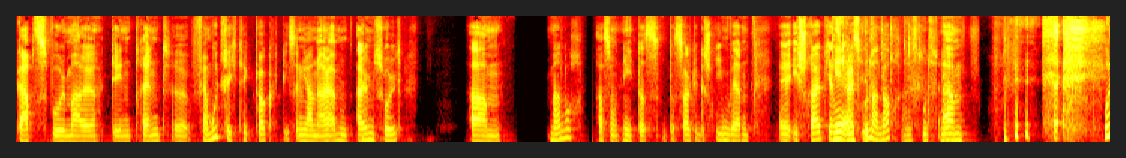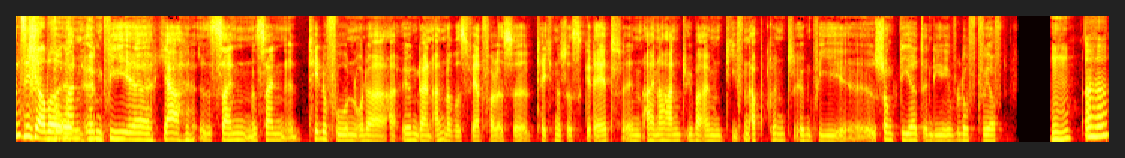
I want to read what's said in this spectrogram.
Gab es wohl mal den Trend, äh, vermutlich TikTok, die sind ja an allem, allem schuld. Ähm, immer noch? Achso, nee, das, das sollte geschrieben werden. Äh, ich schreibe jetzt Nee, alles gleich gut. immer noch. alles gut. Nee. Ähm, Unsicher, aber. wo man ähm, irgendwie äh, ja sein sein Telefon oder irgendein anderes wertvolles äh, technisches Gerät in einer Hand über einem tiefen Abgrund irgendwie äh, jongliert in die Luft wirft, mhm. Aha.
